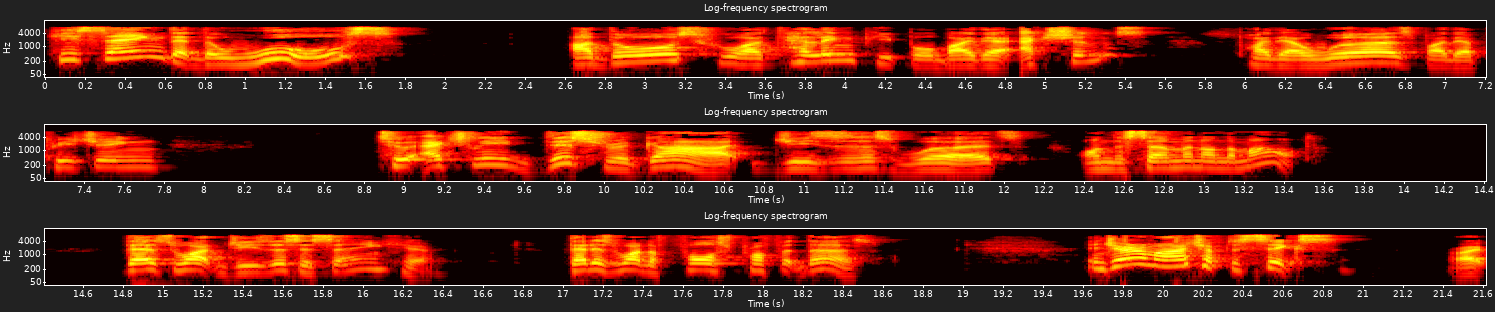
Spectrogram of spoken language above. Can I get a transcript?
He's saying that the wolves are those who are telling people by their actions, by their words, by their preaching, to actually disregard Jesus' words on the Sermon on the Mount. That's what Jesus is saying here. That is what the false prophet does. In Jeremiah chapter 6, right,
